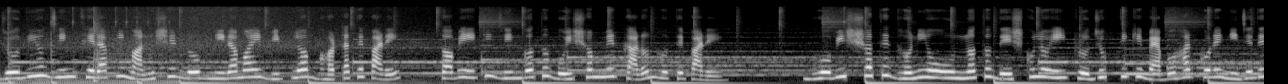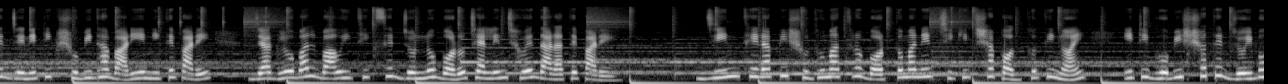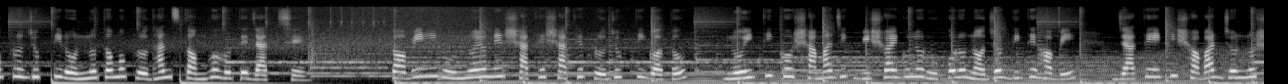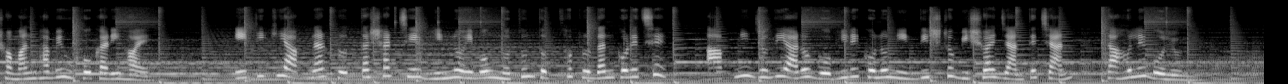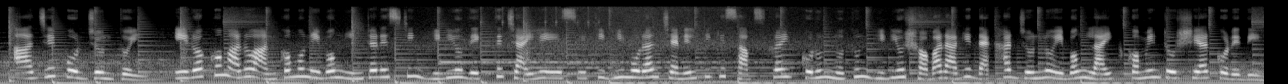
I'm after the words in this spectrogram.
যদিও জিন থেরাপি মানুষের রোগ নিরাময়ে বিপ্লব ঘটাতে পারে, তবে এটি জিনগত বৈষম্যের কারণ হতে পারে। ভবিষ্যতে ধনী ও উন্নত দেশগুলো এই প্রযুক্তিকে ব্যবহার করে নিজেদের জেনেটিক সুবিধা বাড়িয়ে নিতে পারে, যা গ্লোবাল বায়োইথিক্সের জন্য বড় চ্যালেঞ্জ হয়ে দাঁড়াতে পারে। জিন থেরাপি শুধুমাত্র বর্তমানের চিকিৎসা পদ্ধতি নয়, এটি ভবিষ্যতের জৈব প্রযুক্তির অন্যতম প্রধান স্তম্ভ হতে যাচ্ছে। তবে এর উন্নয়নের সাথে সাথে প্রযুক্তিগত, নৈতিক ও সামাজিক বিষয়গুলোর উপরও নজর দিতে হবে, যাতে এটি সবার জন্য সমানভাবে উপকারী হয়। এটি কি আপনার প্রত্যাশার চেয়ে ভিন্ন এবং নতুন তথ্য প্রদান করেছে? আপনি যদি আরও গভীরে কোনো নির্দিষ্ট বিষয় জানতে চান তাহলে বলুন, আজ এ পর্যন্তই। এরকম আরও আনকমন এবং ইন্টারেস্টিং ভিডিও দেখতে চাইলে এসএ টিভি মোরাল চ্যানেলটিকে সাবস্ক্রাইব করুন। নতুন ভিডিও সবার আগে দেখার জন্য এবং লাইক কমেন্ট ও শেয়ার করে দিন।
